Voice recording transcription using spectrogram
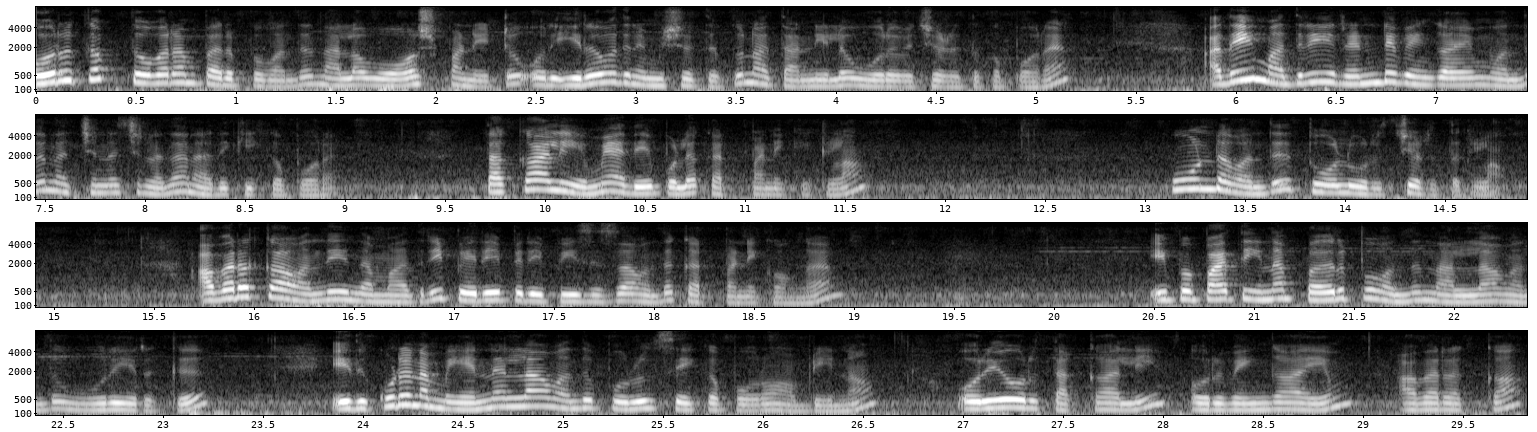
ஒரு கப் துவரம் பருப்பு வந்து நல்லா வாஷ் பண்ணிவிட்டு ஒரு இருபது நிமிஷத்துக்கு நான் தண்ணியில் ஊற வச்சு எடுத்துக்க போகிறேன் அதே மாதிரி ரெண்டு வெங்காயம் வந்து நான் சின்ன சின்னதாக நறுக்கிக்க போகிறேன் தக்காளியுமே அதே போல் கட் பண்ணிக்கலாம் பூண்டை வந்து தோல் உரித்து எடுத்துக்கலாம். அவரைக்காய் வந்து இந்த மாதிரி பெரிய பெரிய பீசஸாக வந்து கட் பண்ணிக்கோங்க. இப்போ பார்த்தீங்கன்னா பருப்பு வந்து நல்லா வந்து ஊறிருக்கு இது கூட நம்ம என்னெல்லாம் வந்து பொருள் சேர்க்க போகிறோம் அப்படின்னா ஒரே ஒரு தக்காளி ஒரு வெங்காயம் அவரக்காய்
